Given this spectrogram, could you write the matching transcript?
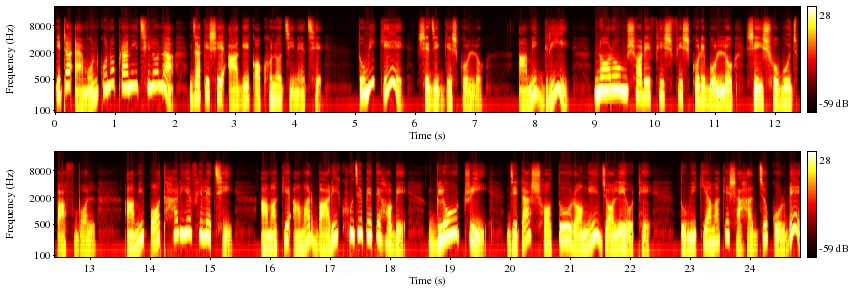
এটা এমন কোনো প্রাণী ছিল না যাকে সে আগে কখনো চিনেছে। তুমি কে? সে জিজ্ঞেস করল। আমি গ্রি নরম স্বরে ফিস ফিস করে বলল, সেই সবুজ পাফ বল। আমি পথ হারিয়ে ফেলেছি। আমাকে আমার বাড়ি খুঁজে পেতে হবে। গ্লো ট্রি, যেটা শত রঙে জলে ওঠে। তুমি কি আমাকে সাহায্য করবে?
